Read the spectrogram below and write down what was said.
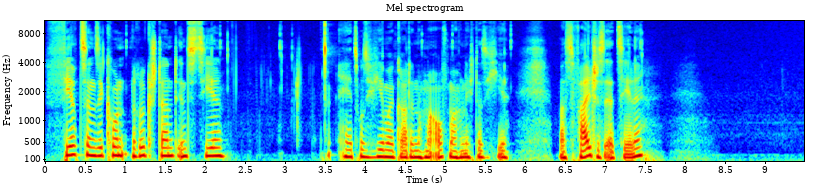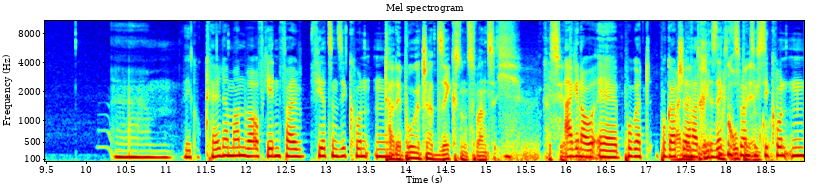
14 Sekunden Rückstand ins Ziel. Jetzt muss ich hier mal gerade nochmal aufmachen, nicht, dass ich hier was Falsches erzähle. Ähm, Vico Keldermann war auf jeden Fall 14 Sekunden. Tadej Pogacar hat 26 kassiert. Ah, genau. Äh, Pogac Pogacar hat 26 Sekunden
